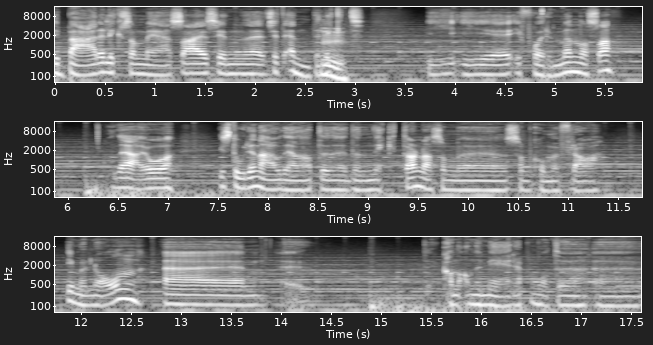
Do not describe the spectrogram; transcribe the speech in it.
de bærer liksom med seg sin, sitt endelikt i, i, i formen også. Det er jo Historien er jo det at den- den nektaren da, som, eh, som kommer fra himmelnålen, eh, eh, kan animere på en måte eh,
